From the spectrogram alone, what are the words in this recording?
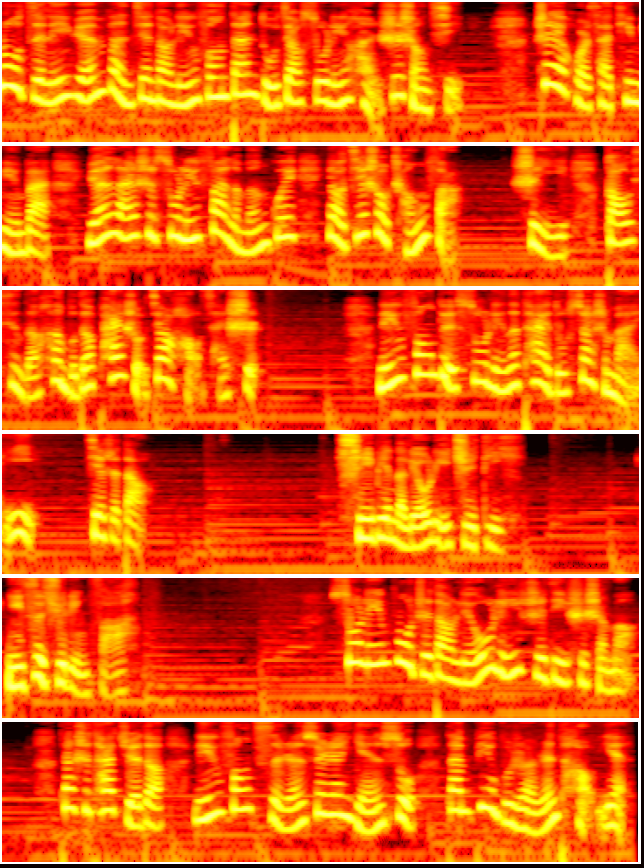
陆子霖原本见到林峰单独叫苏林，很是生气，这会儿才听明白，原来是苏林犯了门规，要接受惩罚，是以高兴的恨不得拍手叫好才是。林峰对苏林的态度算是满意，接着道：“西边的琉璃之地，你自去领罚。”苏林不知道琉璃之地是什么。但是他觉得林峰此人虽然严肃，但并不惹人讨厌，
